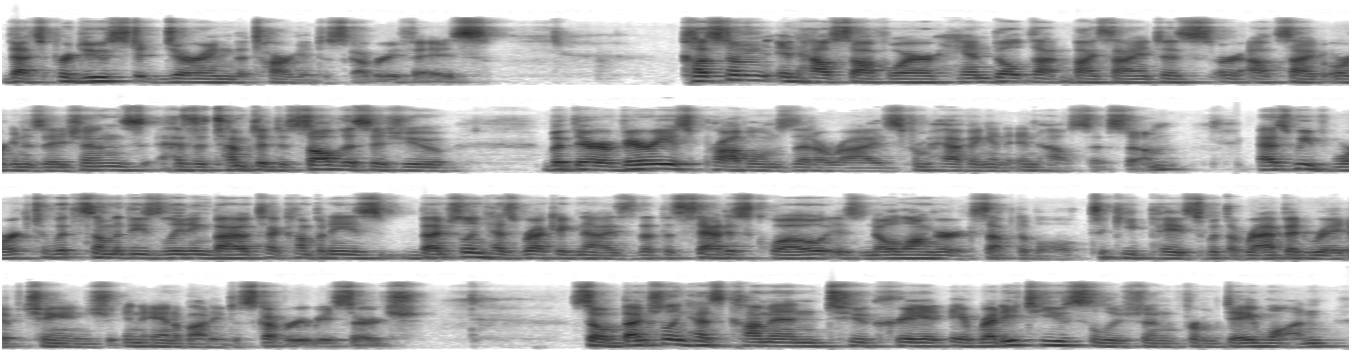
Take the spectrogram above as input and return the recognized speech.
that's produced during the target discovery phase. Custom in-house software, hand-built by scientists or outside organizations, has attempted to solve this issue, but there are various problems that arise from having an in-house system. As we've worked with some of these leading biotech companies, Benchling has recognized that the status quo is no longer acceptable to keep pace with the rapid rate of change in antibody discovery research. So Benchling has come in to create a ready-to-use solution from day one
